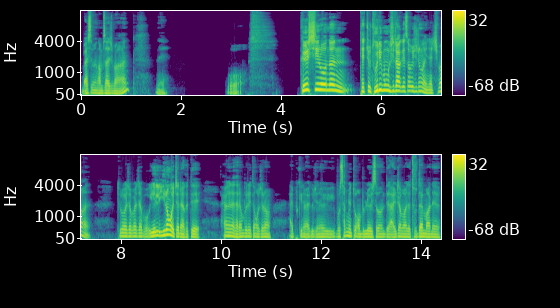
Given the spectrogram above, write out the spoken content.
말씀은 감사하지만 네. 뭐 글씨로는 대충 두리뭉실하게 써주시는 건 괜찮지만 들어가자마자 뭐 예를 이런 거 있잖아요. 그때 하영이나 다른 분이 했던 것처럼 알피키는 알기 전에 뭐 3년 동안 물려 있었는데 알자마자 두 달 만에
